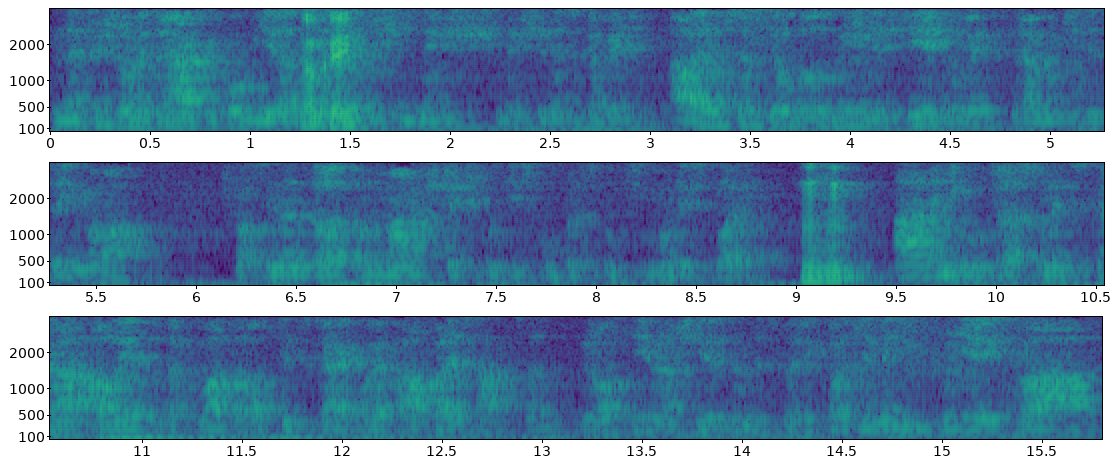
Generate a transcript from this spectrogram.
Nepřišlo mi to nějak jako výrazně okay. delší, než, než je dneska běžný. Ale jenom jsem chtěl to zmínit ještě jednu věc, která mi přijde zajímavá vlastně ten telefon má čtečku tisku prstů přímo v displeji. Mm-hmm. A není ultrasonická, ale je to taková ta optická jako FA50, kde vlastně v naší recenzi jsme říkali, že není úplně rychlá,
